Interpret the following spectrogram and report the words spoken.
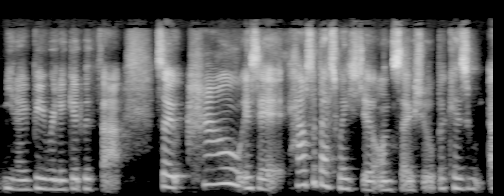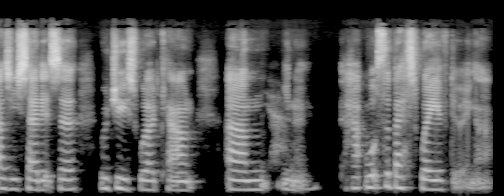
you know be really good with that so how is it how's the best way to do it on social because as you said it's a reduced word count um yeah. you know how, what's the best way of doing that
